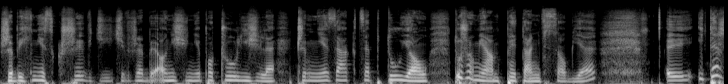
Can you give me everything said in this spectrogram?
żeby ich nie skrzywdzić, żeby oni się nie poczuli źle, czy mnie zaakceptują. Dużo miałam pytań w sobie. Y, I też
